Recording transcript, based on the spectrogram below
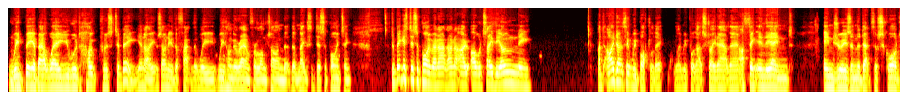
we'd hmm. be about where you would hope us to be. You know, it was only the fact that we we hung around for a long time that, that makes it disappointing. The biggest disappointment, and I, I would say the only, I, I don't think we bottled it. Let me put that straight out there. I think in the end, injuries and the depth of squad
